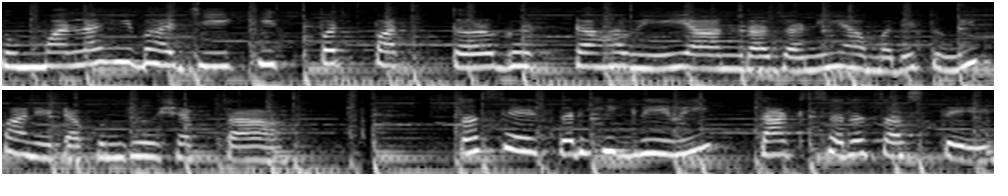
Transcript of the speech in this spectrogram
तुम्हाला ही भाजी कितपत पातळ घट्ट हवी या अंदाजाने यामध्ये तुम्ही पाणी टाकून घेऊ शकता. तसे तर ही ग्रेव्ही ताटसरच असते.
